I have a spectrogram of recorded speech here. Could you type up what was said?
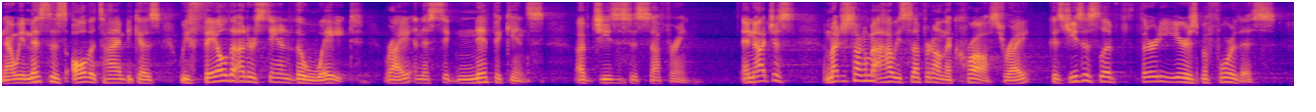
Now, we miss this all the time because we fail to understand the weight, right, and the significance of Jesus' suffering. And not just, I'm not just talking about how he suffered on the cross, right? Because Jesus lived 30 years before this.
